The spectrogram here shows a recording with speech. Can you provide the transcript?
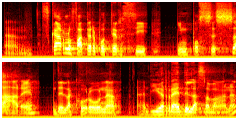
Um, Scar lo fa per potersi impossessare della corona uh, di re della savana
